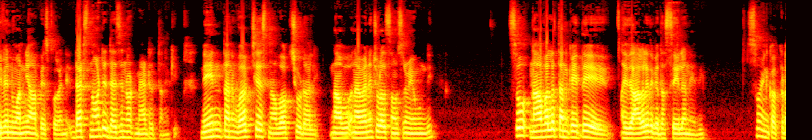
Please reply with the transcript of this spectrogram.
ఈవెన్ నువ్వు అన్నీ ఆపేసుకోవాలని that's not does not matter తనకి. నేను తను వర్క్ చేసిన వర్క్ చూడాలి. నా నావన్నీ చూడాల్సిన అవసరం ఏముంది? సో నా వల్ల తనకైతే అది ఆగలేదు కదా సేల్ అనేది. సో ఇంకా అక్కడ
